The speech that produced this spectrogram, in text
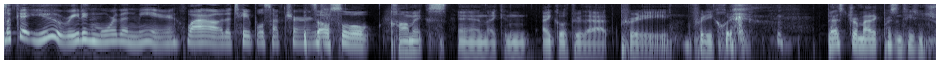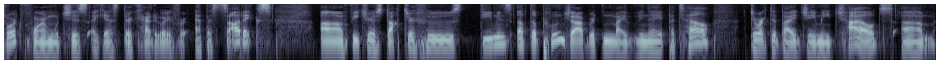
Look at you reading more than me. Wow, the tables have turned. it's also comics and I can I go through that pretty pretty quick. Best dramatic presentation short form, which is I guess their category for episodics, uh, features Doctor Who's Demons of the Punjab, written by Vinay Patel, directed by Jamie Childs. Um,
